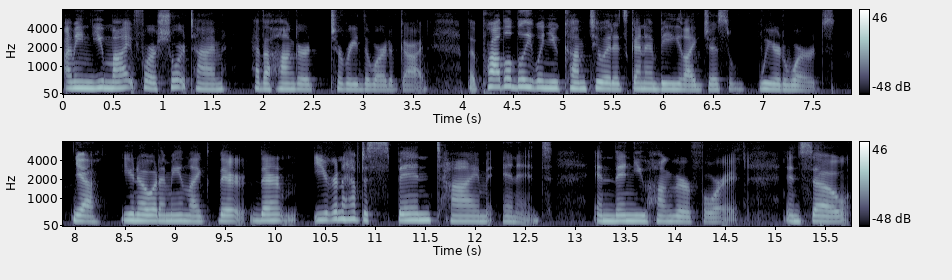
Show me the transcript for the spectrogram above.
I mean, you might for a short time have a hunger to read the Word of God, but probably when you come to it, it's going to be like just weird words. Yeah. You know what I mean? Like they're they're you're gonna have to spend time in it and then you hunger for it. And so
